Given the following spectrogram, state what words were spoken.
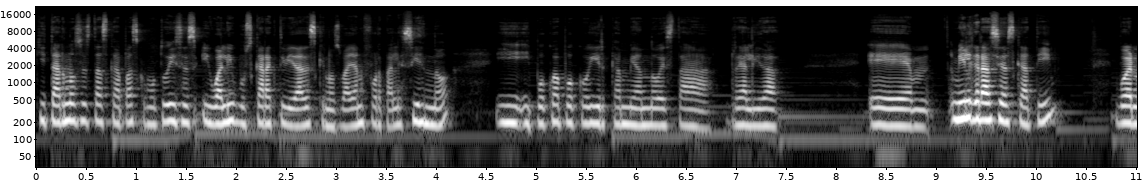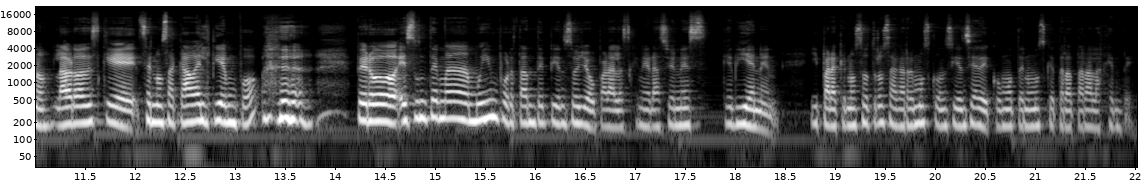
quitarnos estas capas, como tú dices, igual y buscar actividades que nos vayan fortaleciendo y, poco a poco ir cambiando esta realidad. Em, mil gracias, Katy. Bueno, la verdad es que se nos acaba el tiempo, pero es un tema muy importante, pienso yo, para las generaciones que vienen y para que nosotros agarremos conciencia de cómo tenemos que tratar a la gente.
